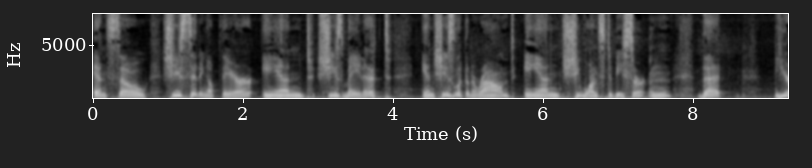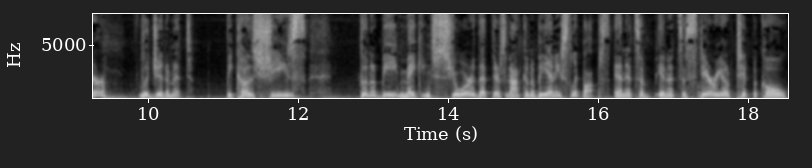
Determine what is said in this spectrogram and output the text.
And so she's sitting up there and she's made it and she's looking around and she wants to be certain that you're legitimate because she's going to be making sure that there's not going to be any slip ups and it's a and it's a stereotypical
